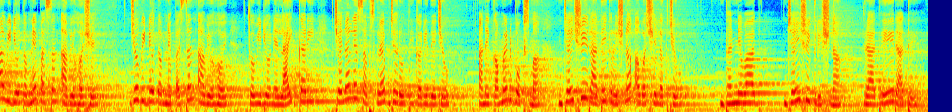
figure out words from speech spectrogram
આ વીડિયો તમને પસંદ આવ્યો હશે. જો વીડિયો તમને પસંદ આવ્યો હોય, તો વિડીયોને લાઈક કરી, ચેનલને સબસ્ક્રાઈબ જરૂરથી કરી દેજો અને કમેન્ટ બોક્સમાં જય શ્રી રાધે કૃષ્ણ અવશ્ય લખજો. ધન્યવાદ. જય શ્રી કૃષ્ણ. રાધે રાધે.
